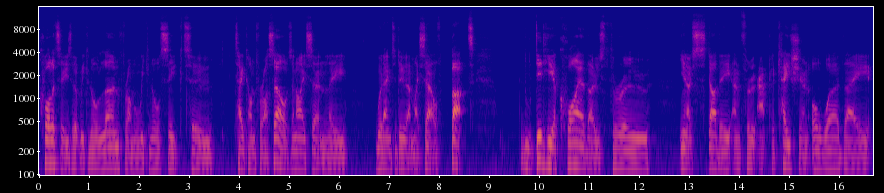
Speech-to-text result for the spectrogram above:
qualities that we can all learn from and we can all seek to take on for ourselves. And I certainly would aim to do that myself. But did he acquire those through you know study and through application or were they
